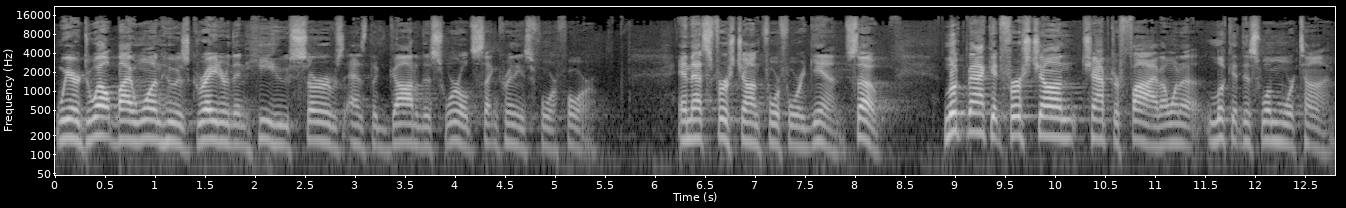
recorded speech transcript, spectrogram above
we are dwelt by one who is greater than he who serves as the God of this world, 2 Corinthians 4 4. And that's 1 John 4 4 again. So, look back at 1 John chapter 5. I want to look at this one more time.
